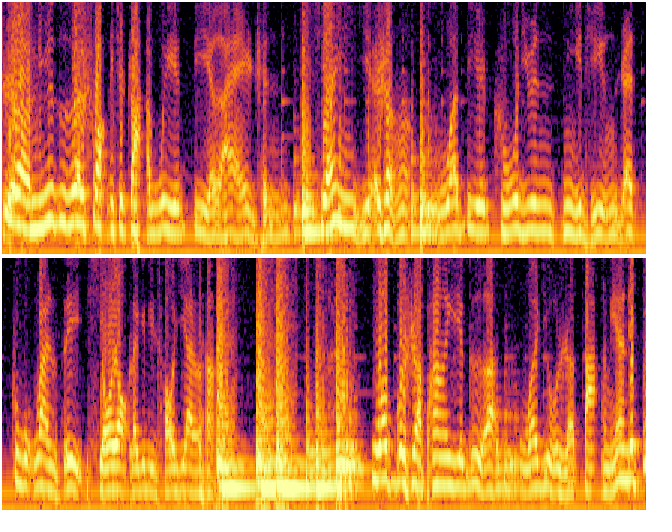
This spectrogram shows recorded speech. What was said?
这女子双膝扎跪，地哀臣，前一声，我的主君，你听着。祝万岁！逍遥来给你朝见了。我不是旁一个，我就是当年的北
